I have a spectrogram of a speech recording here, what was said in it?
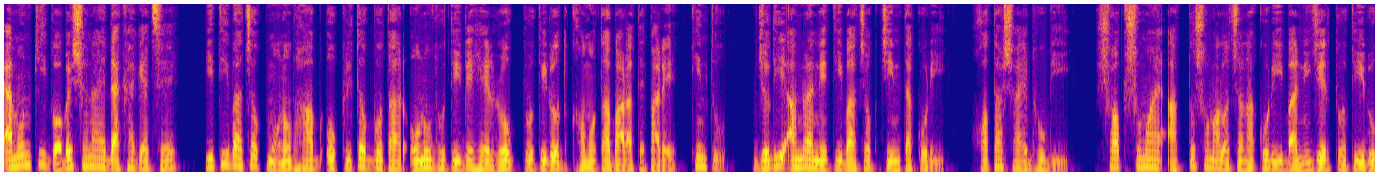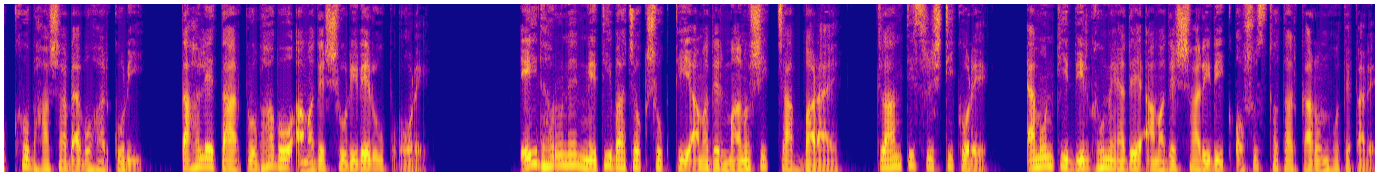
এমনকি গবেষণায় দেখা গেছে, ইতিবাচক মনোভাব ও কৃতজ্ঞতার অনুভূতি দেহের রোগ প্রতিরোধ ক্ষমতা বাড়াতে পারে, কিন্তু যদি আমরা নেতিবাচক চিন্তা করি, হতাশায় ভুগি সবসময় আত্মসমালোচনা করি বা নিজের প্রতি রুক্ষ ভাষা ব্যবহার করি, তাহলে তার প্রভাবও আমাদের শরীরের উপরে। এই ধরনের নেতিবাচক শক্তি আমাদের মানসিক চাপ বাড়ায়, ক্লান্তি সৃষ্টি করে, এমনকি দীর্ঘমেয়াদে আমাদের শারীরিক অসুস্থতার কারণ হতে পারে।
